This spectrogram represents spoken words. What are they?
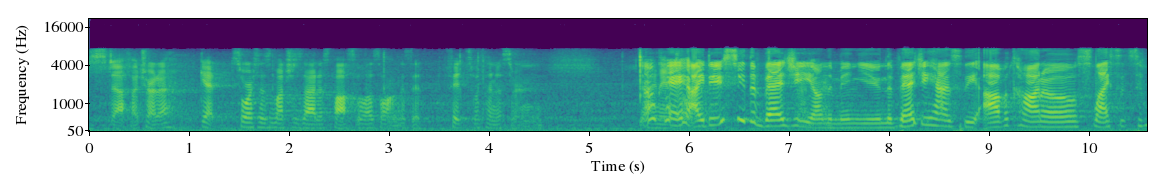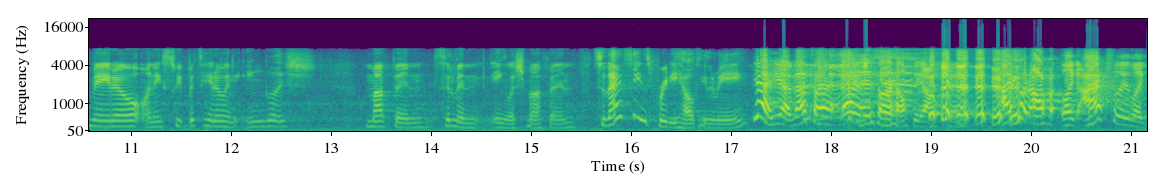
stuff. I try to get source as much as that as possible as long as it fits within a certain Okay, I do see the veggie on the menu, and the veggie has the avocado, sliced tomato on a sweet potato and English muffin, cinnamon English muffin. So that seems pretty healthy to me. Yeah, yeah, that's our that is our healthy option. I put off like I actually like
